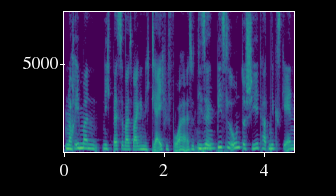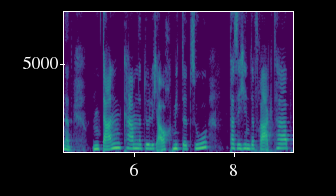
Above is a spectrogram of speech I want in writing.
noch immer nicht besser war, es war eigentlich nicht gleich wie vorher. Also dieser bisschen Unterschied hat nichts geändert. Und dann kam natürlich auch mit dazu, dass ich hinterfragt habe,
